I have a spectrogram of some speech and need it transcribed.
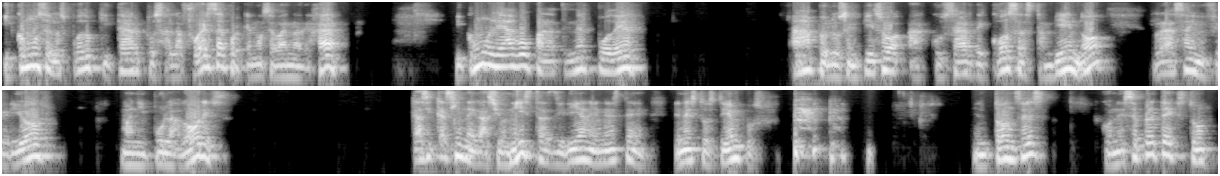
¿Y cómo se los puedo quitar? Pues a la fuerza, porque no se van a dejar. ¿Y cómo le hago para tener poder? Ah, pues los empiezo a acusar de cosas también, ¿no? Raza inferior, manipuladores casi casi negacionistas, dirían en, este, en estos tiempos. Entonces, con ese pretexto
